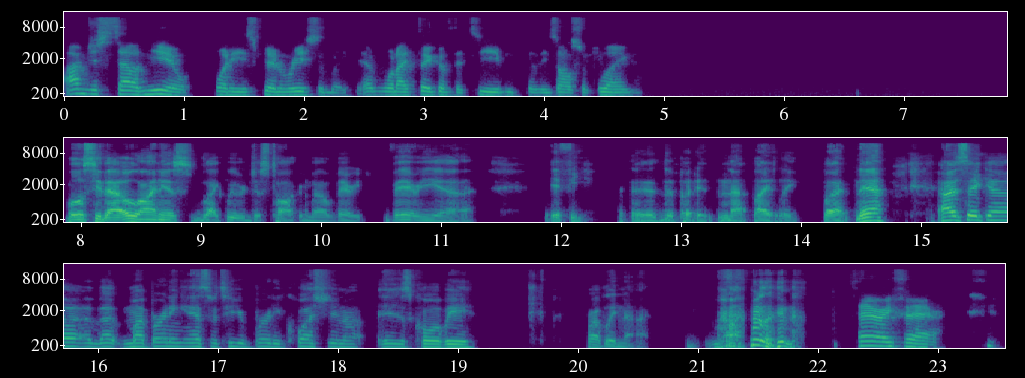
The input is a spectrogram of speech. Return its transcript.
I'm just telling you what he's been recently and what I think of the team that he's also playing. We'll see. That O line is like we were just talking about, very, very uh iffy to put it not lightly. But yeah, I think uh, that my burning answer to your burning question uh, is Colby. Probably not. Probably not. Very fair.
